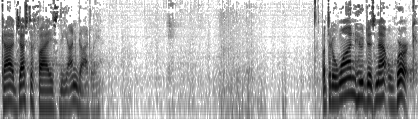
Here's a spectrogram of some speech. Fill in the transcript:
God justifies the ungodly. But to the one who does not work,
